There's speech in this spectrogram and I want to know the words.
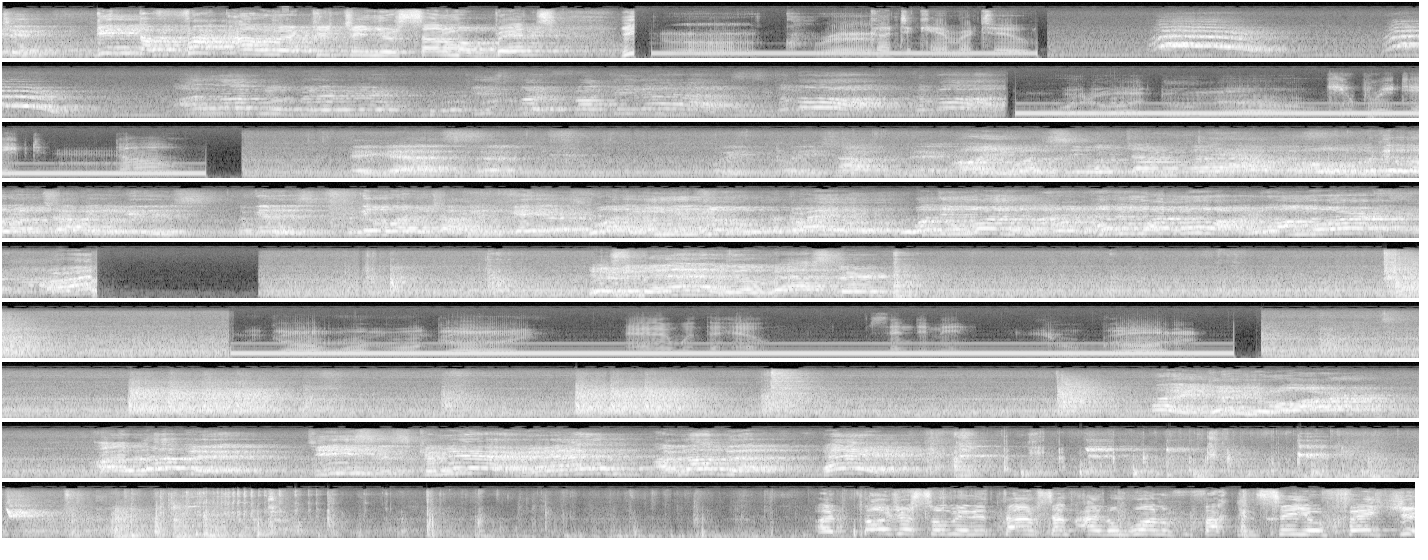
kitchen. Get the fuck out of the kitchen, you son of a bitch. You- Oh, crap. Cut to camera two. I love you, baby. Kiss my fucking ass. Come on, come on. What do I do now? Cue pre-taped. Go. Hey guys, uh, what, what are you talking there? Oh, you want to see what I'm talking about? Oh, look at what I'm talking. Look at this. Look at this. Look at what I'm talking. Okay? You want to eat it too? All right? What do you want? What, what do you want more? You want more? All right? Here's the banana, little bastard. We got one more guy. Uh, what the hell? Send him in. You got it. Hey, there you are. I love it. Jesus, I told you so many times that I don't want to fucking see your face.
